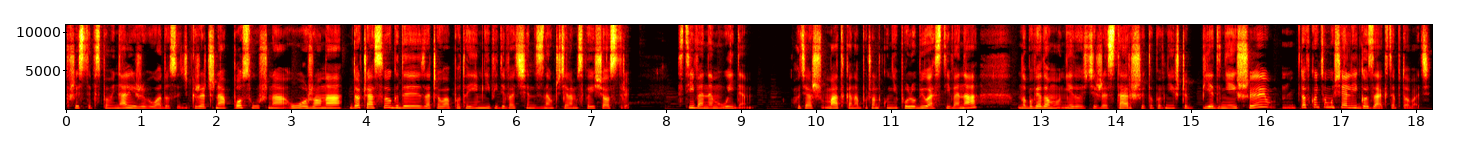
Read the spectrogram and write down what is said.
Wszyscy wspominali, że była dosyć grzeczna, posłuszna, ułożona, do czasu, gdy zaczęła potajemnie widywać się z nauczycielem swojej siostry, Stevenem Weedem. Chociaż matka na początku nie polubiła Stevena, no bo wiadomo, nie dość, że starszy to pewnie jeszcze biedniejszy, to w końcu musieli go zaakceptować.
